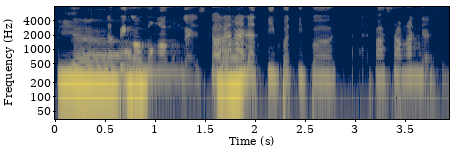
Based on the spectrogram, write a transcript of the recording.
Iya. Tapi ngomong-ngomong guys, kalian Hah? ada tipe-tipe pasangan gak sih?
